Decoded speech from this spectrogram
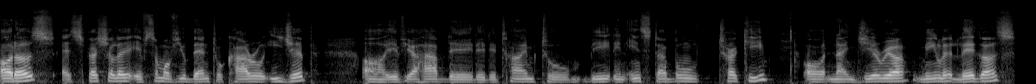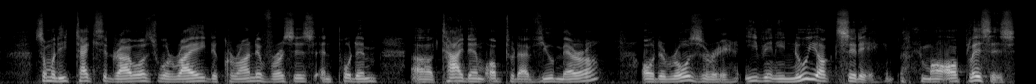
others, especially if some of you been to Cairo, Egypt, uh, if you have the, the, the, time to be in Istanbul, Turkey, or Nigeria, mainly Lagos, some of the taxi drivers will write the Quran verses and put them, uh, tie them up to that view mirror or the rosary. Even in New York City, among all places,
